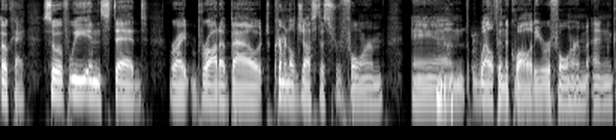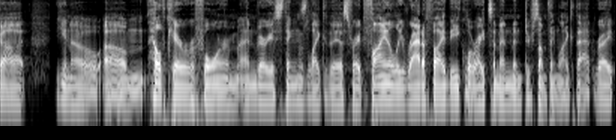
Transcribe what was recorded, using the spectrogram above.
Okay. So if we instead, right, brought about criminal justice reform and wealth inequality reform and got, you know, um, healthcare reform and various things like this, right, finally ratified the Equal Rights Amendment or something like that, right?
